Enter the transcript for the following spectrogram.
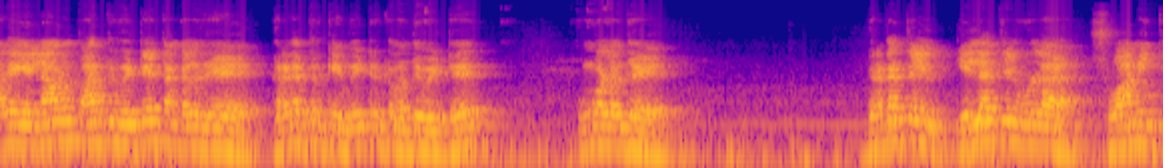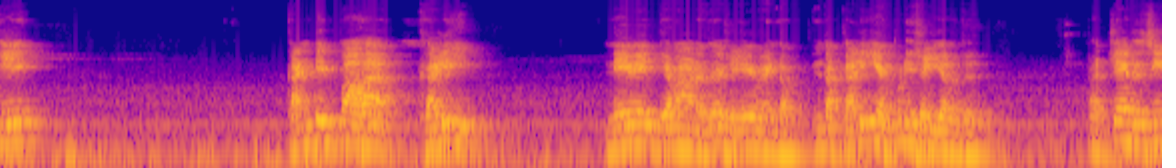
அதை எல்லாரும் பார்த்துவிட்டு தங்களது கிரகத்திற்கு வீட்டிற்கு வந்துவிட்டு உங்களது கிரகத்தில் இல்லத்தில் உள்ள சுவாமிக்கு கண்டிப்பாக களி நைவேத்தியமானது செய்ய வேண்டும். இந்த களி எப்படி செய்யறது? பச்சரிசி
